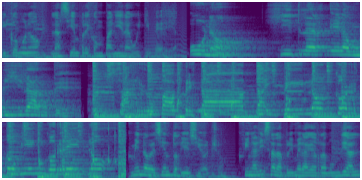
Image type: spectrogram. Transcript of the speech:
y, como no, la siempre compañera Wikipedia. 1. Hitler era un vigilante. Usar ropa prestada y pelo corto bien gorrero 1918. Finaliza la Primera Guerra Mundial,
